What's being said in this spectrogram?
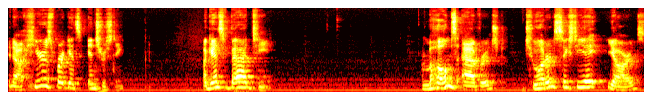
And now here's where it gets interesting. Against bad team, Mahomes averaged 268 yards,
